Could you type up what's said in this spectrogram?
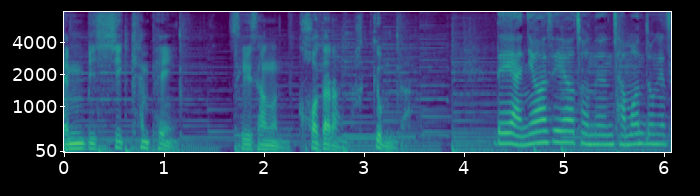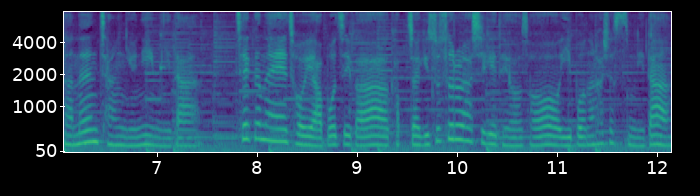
MBC 캠페인 세상은 커다란 학교입니다. 네, 안녕하세요. 저는 잠원동에 사는 장윤희입니다. 최근에 저희 아버지가 갑자기 수술을 하시게 되어서 입원을 하셨습니다.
